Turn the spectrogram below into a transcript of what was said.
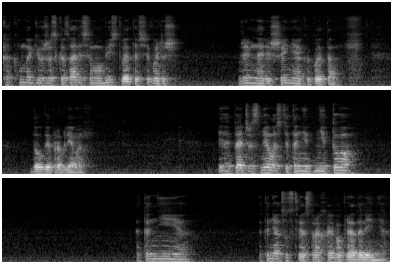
как многие уже сказали, самоубийство это всего лишь временное решение какой-то долгой проблемы. И опять же, смелость это не, не то, это не, это не отсутствие страха, его преодоление.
